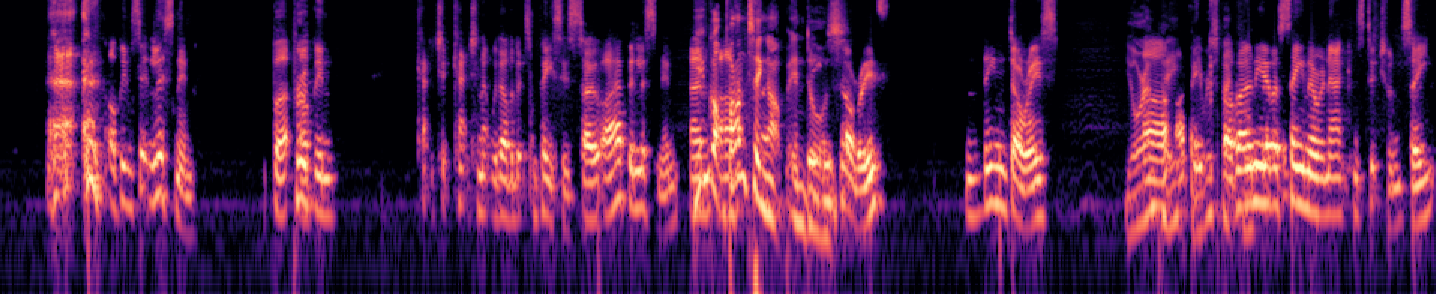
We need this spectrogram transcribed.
I've been sitting listening, but I've been catch, catching up with other bits and pieces. So I have been listening. You've got bunting up indoors. Dean Dorries. Dean Dorries. Your Uh, MP. I be think I've only ever seen her in our constituency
